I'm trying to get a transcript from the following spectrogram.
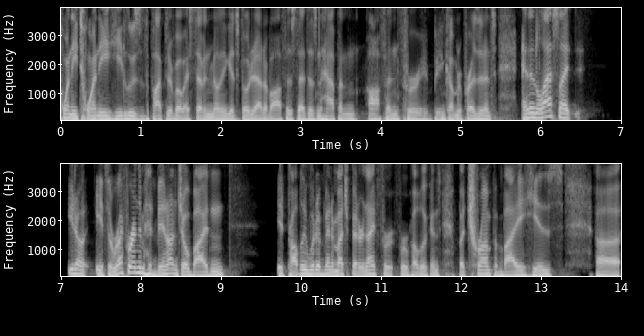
2020, he loses the popular vote by 7 million, gets voted out of office. That doesn't happen often for incumbent presidents. And then last night, you know, if the referendum had been on Joe Biden, it probably would have been a much better night for, for Republicans. But Trump, by his uh,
